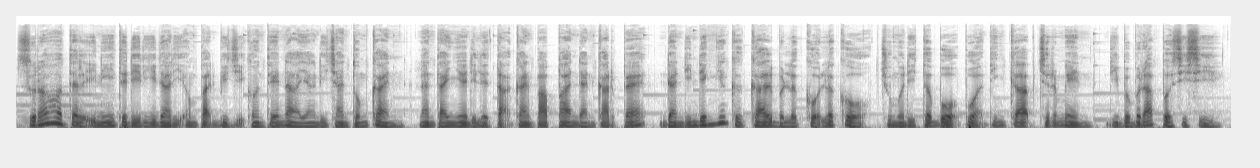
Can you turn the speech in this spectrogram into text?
surau hotel ini terdiri dari empat biji kontena yang dicantumkan. Lantainya diletakkan papan dan karpet dan dindingnya kekal berlekuk-lekuk. Cuma ditebuk buat tingkap cermin di beberapa sisi.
